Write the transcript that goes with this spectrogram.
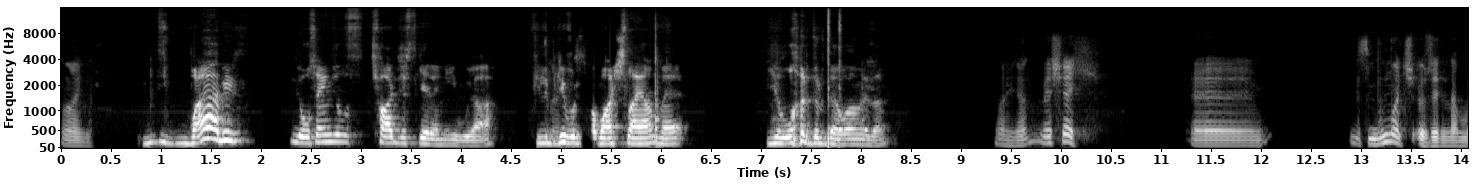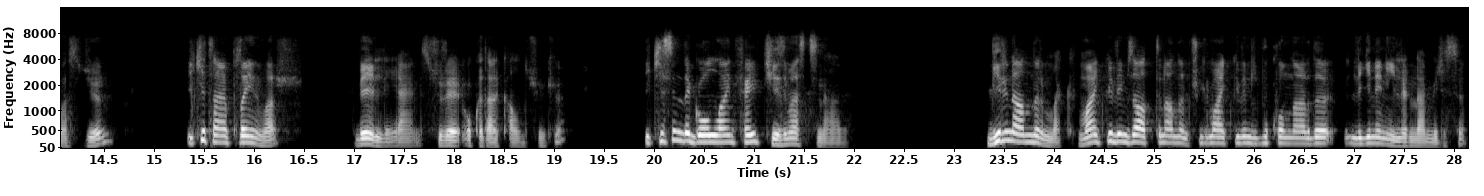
Aynen. Baya bir Los Angeles Chargers geleneği bu ya. Philip Evet. Rivers'la başlayan ve yıllardır devam eden. Aynen ve şey biz bu maç özelinden bahsediyorum. İki tane play'in var. Belli yani süre o kadar kaldı çünkü. İkisini de goal line fade çizmezsin abi. Birini anlarım bak. Mike Williams'a attığını anlarım. Çünkü Mike Williams bu konularda ligin en iyilerinden birisi.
